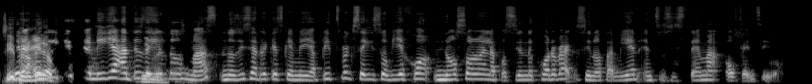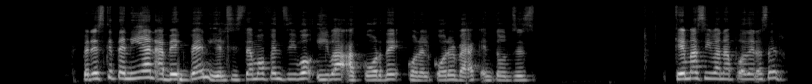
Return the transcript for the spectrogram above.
Sí, pero mira, Enrique Escamilla, antes de ir dos más, nos dice Enrique Escamilla, Pittsburgh se hizo viejo no solo en la posición de quarterback, sino también en su sistema ofensivo. Pero es que tenían a Big Ben y el sistema ofensivo iba acorde con el quarterback, entonces, ¿qué más iban a poder hacer?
